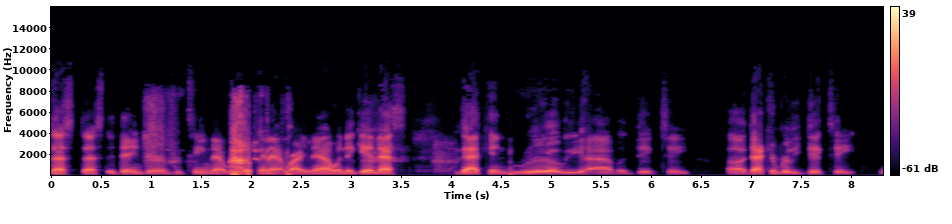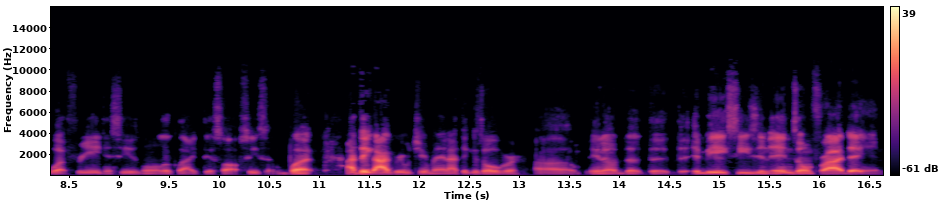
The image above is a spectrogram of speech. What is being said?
that's that's the danger of the team that we're looking at right now. And again, that's that can really have a dictate. Uh, that can really dictate what free agency is going to look like this off season. But I think I agree with you, man. I think it's over. Uh, you know, the, the the NBA season ends on Friday, and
